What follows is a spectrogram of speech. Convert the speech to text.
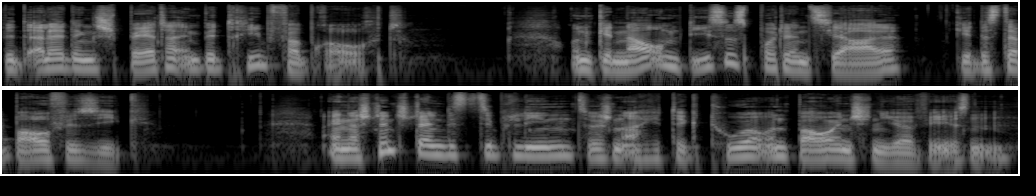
wird allerdings später im Betrieb verbraucht. Und genau um dieses Potenzial geht es der Bauphysik, einer Schnittstellendisziplin zwischen Architektur und Bauingenieurwesen.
